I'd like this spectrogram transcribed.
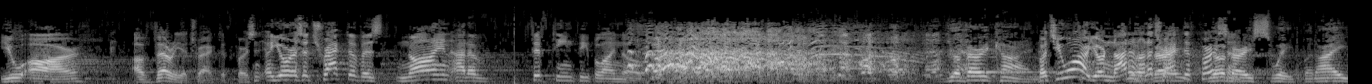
You are a very attractive person. You're as attractive as nine out of fifteen people I know. You're very kind. But you are. You're not an You're unattractive very, person. You're very sweet, but I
